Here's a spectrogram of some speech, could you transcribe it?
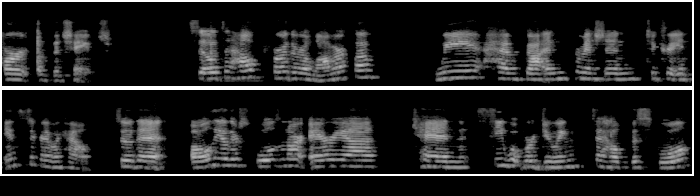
part of the change. So to help further along our club, we have gotten permission to create an Instagram account so that all the other schools in our area can see what we're doing to help the school,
